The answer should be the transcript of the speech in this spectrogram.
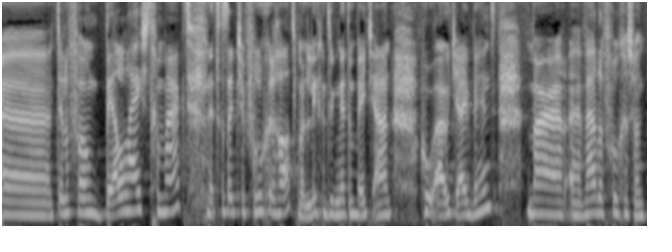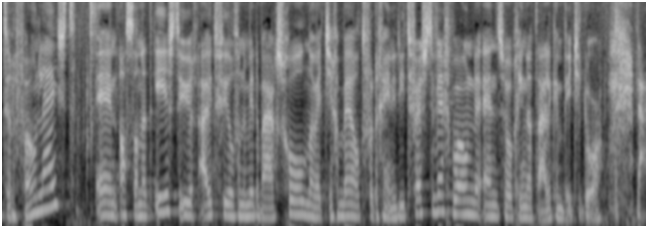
uh, telefoonbellijst gemaakt. Net als dat je vroeger had. Maar het ligt natuurlijk net een beetje aan hoe oud jij bent. Maar uh, we hadden vroeger zo'n telefoonlijst. En als dan het eerste uur uitviel van de middelbare school, dan werd je gebeld voor degene die het verste weg woonde. En zo ging dat eigenlijk een beetje door. Nou,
